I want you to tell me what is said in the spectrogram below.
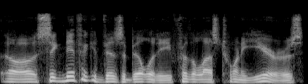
uh, significant visibility for the last 20 years,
